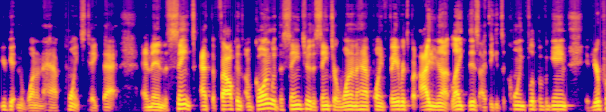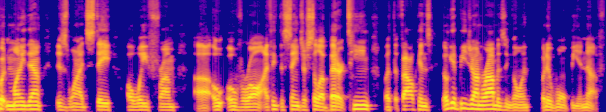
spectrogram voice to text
you're getting one and a half points. Take that. And then the Saints at the Falcons. I'm going with the Saints here. The Saints are one and a half point favorites, but I do not like this. I think it's a coin flip of a game. If you're putting money down, this is one I'd stay away from. Uh, overall, I think the Saints are still a better team, but the Falcons they'll get Bijan Robinson going, but it won't be enough.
